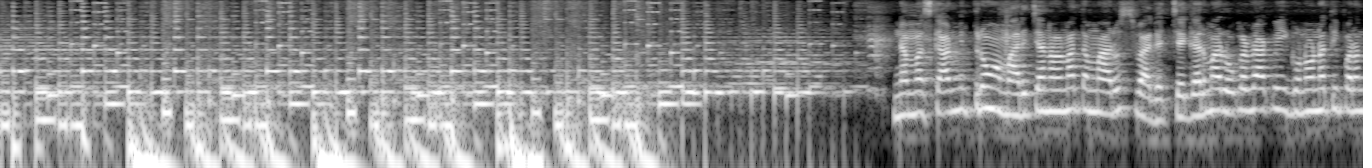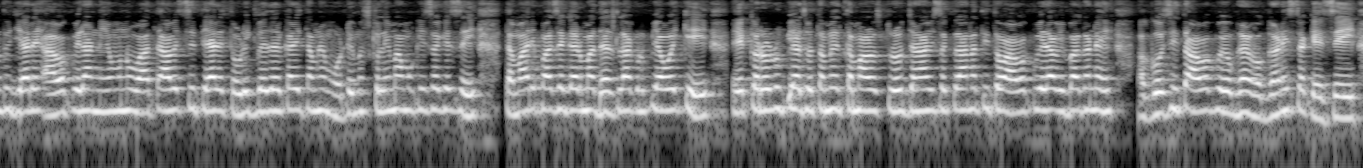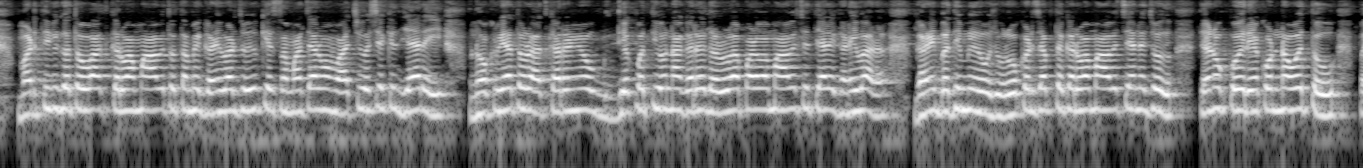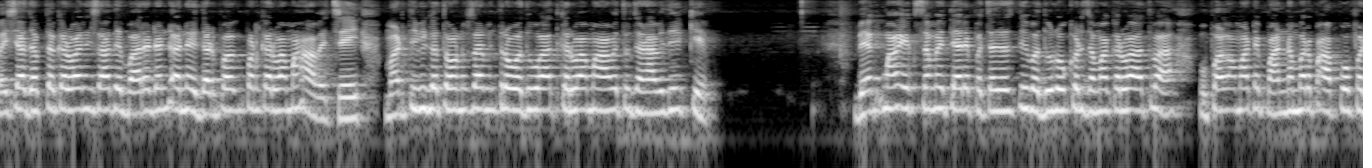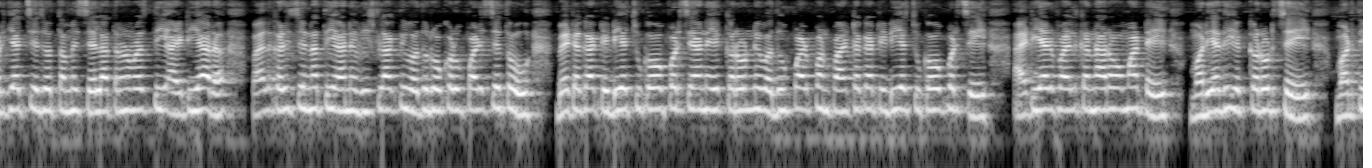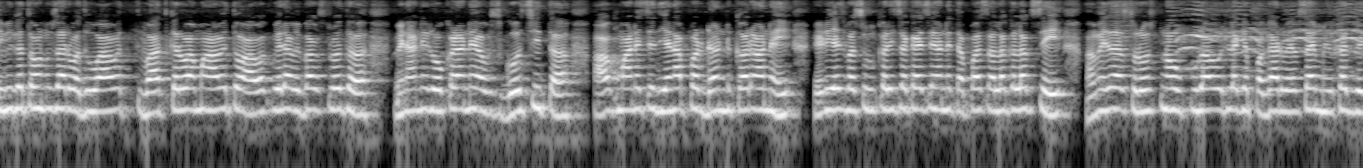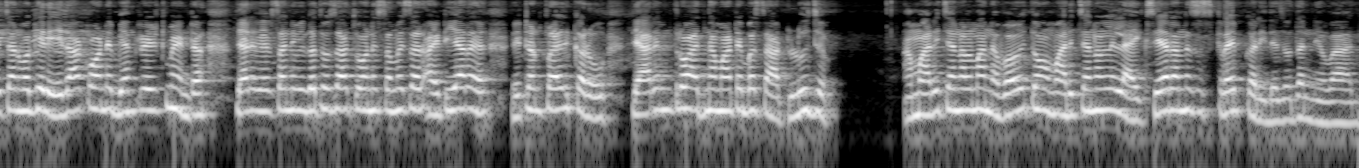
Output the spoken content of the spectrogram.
Thank you. નમસ્કાર મિત્રો, અમારી ચેનલમાં તમારું સ્વાગત છે. ઘરમાં રોકડ રાખવી ગુનો નથી, પરંતુ જ્યારે આવકવેરા નિયમોનું વાત આવે છે, ત્યારે થોડીક બેદરકારી તમને મોટી મુશ્કેલીમાં મૂકી શકે છે. તમારી પાસે ઘરમાં દસ લાખ રૂપિયા હોય કે એક કરોડ રૂપિયા, જો તમે તમારો સ્ત્રોત જણાવી શકતા નથી, તો આવકવેરા વિભાગ અને અઘોષિત આવક ગણી શકે છે. મળતી વિગતો વાત કરવામાં આવે તો તમે ઘણીવાર જોયું કે સમાચારમાં વાંચ્યું હશે કે જ્યારે નોકરિયાતો રાજકારણીઓ, ઉદ્યોગપતિઓના ઘરે દરોડા પાડવામાં આવે છે, ત્યારે ઘણીવાર ઘણી બધી રોકડ જપ્ત કરવામાં આવે છે અને જો તેનો કોઈ રેકોર્ડ ન હોય તો પૈસા જપ્ત કરવાની સાથે ભારે દંડ અને ધરપકડ પણ કરવામાં આવે છે. મળતી વિગતો અનુસાર મિત્રો, વધુ વાત કરવામાં આવે તો જણાવી દઈએ કે બેંકમાં એક સમય ત્યારે પચાસ હજારથી વધુ રોકડ જમા કરવા અથવા ઉપાડવા માટે પાન નંબર આપવો ફરજિયાત છે. જો તમે છેલ્લા ત્રણ વર્ષથી આઈટીઆર ફાઇલ કરી છે નથી અને વીસ લાખથી વધુ રોકડ ઉપાડી છે તો બે ટકા ટીડીએસ ચૂકવવો પડશે અને એક કરોડની વધુ ઉપાડ પણ પાંચ ટકા ટીડીએસ ચૂકવવો પડશે. આઈટીઆર ફાઇલ કરનારાઓ માટે મર્યાદિત એક કરોડ છે. મળતી વિગતો અનુસાર વધુ વાત કરવામાં આવે તો આવકવેરા વિભાગ સ્ત્રોત વિનાની રોકડ અને ઘોષિત આવક માને છે. જેના પર દંડ કર અને ટીડીએસ વસૂલ કરી શકાય છે અને તપાસ અલગ અલગ છે. હંમેશા સ્ત્રોતનો પુરાવો એટલે કે પગાર, વ્યવસાય, મિલકત, વેચાણ વગેરે એ રાખો અને બેંક સ્ટેટમેન્ટ જ્યારે વ્યવસાયની વિગતો સાચો અને સમયસર આઈટીઆર રિટર્ન ફાઇલ કરો. ત્યારે મિત્રો આજના માટે બસ આટલું જ. અમારી ચેનલમાં નવા હોય તો અમારી ચેનલને લાઇક શેર અને સબસ્ક્રાઈબ કરી દેજો. ધન્યવાદ.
